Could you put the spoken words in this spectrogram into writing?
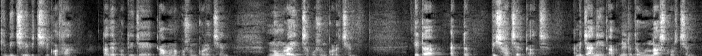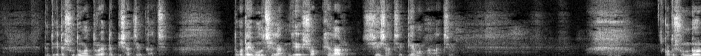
কি বিচ্ছিরি বিচ্ছিরি কথা, তাদের প্রতি যে কামনা পোষণ করেছেন, নোংরা ইচ্ছা পোষণ করেছেন, এটা একটা পিসাচের কাজ। আমি জানি আপনি এটাতে উল্লাস করছেন, কিন্তু এটা শুধুমাত্র একটা পিসাচের কাজ। তো ওটাই বলছিলাম যে সব খেলার শেষ আছে গেম ওভার আছে। কত সুন্দর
